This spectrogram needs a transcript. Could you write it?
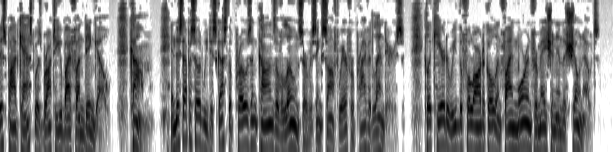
This podcast was brought to you by Fundingo. Come. In this episode, we discuss the pros and cons of loan servicing software for private lenders. Click here to read the full article and find more information in the show notes.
